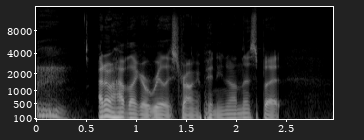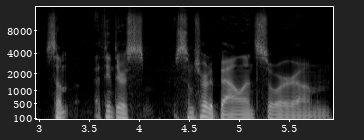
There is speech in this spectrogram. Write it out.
I don't have like a really strong opinion on this, but some I think there's some sort of balance or um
